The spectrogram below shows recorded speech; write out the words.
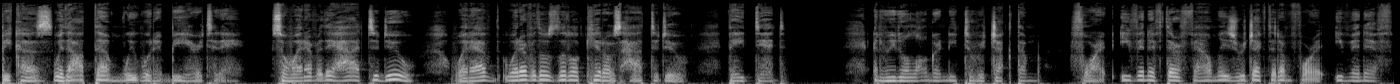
because without them, we wouldn't be here today. So whatever they had to do, whatever, whatever those little kiddos had to do, they did. And we no longer need to reject them for it, even if their families rejected them for it, even if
